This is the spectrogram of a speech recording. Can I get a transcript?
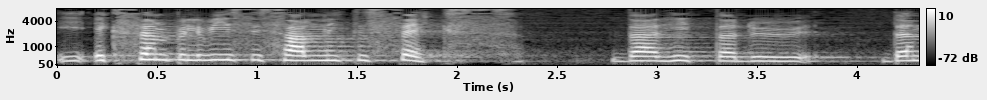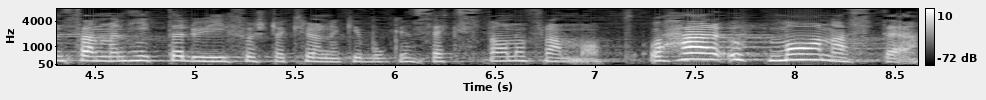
I, exempelvis i psalm 96, där hittar du den psalmen hittar du i Första krönikeboken 16 och framåt. Och här uppmanas det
